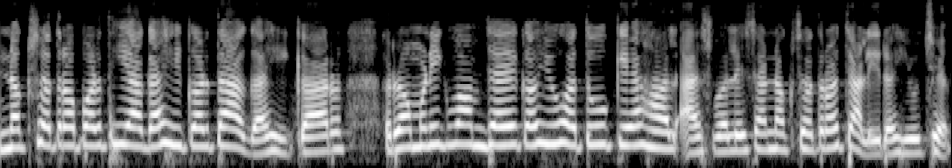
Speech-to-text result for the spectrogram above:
નક્ષત્ર પરથી આગાહી કરતા આગાહીકાર રમણીક વામજાએ કહ્યું હતું કે હાલ આશ્વલેષા નક્ષત્ર ચાલી રહ્યું છે.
